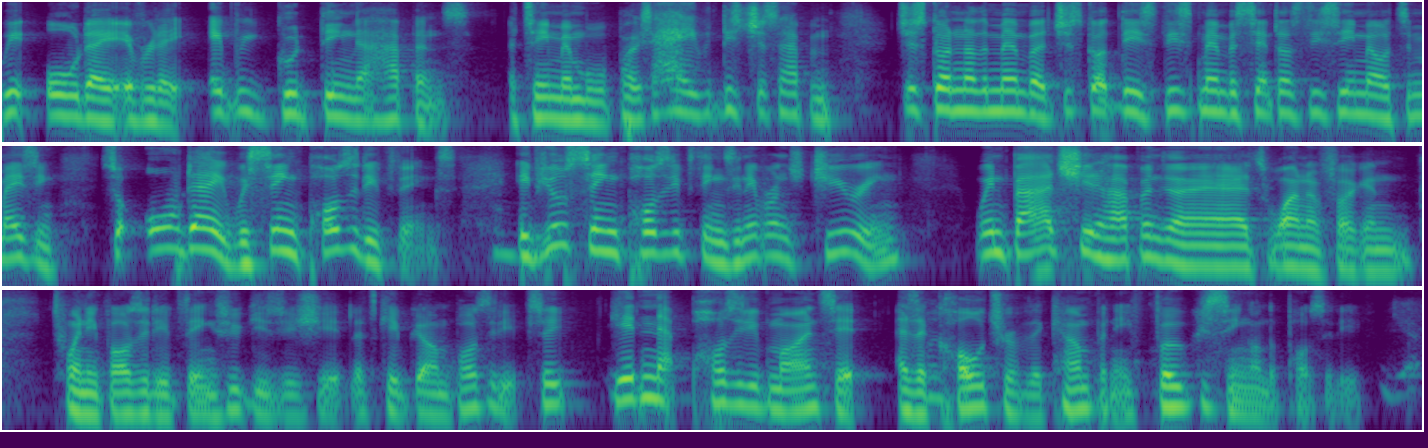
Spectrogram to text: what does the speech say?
we all day, every day, every good thing that happens, a team member will post, "Hey, this just happened. Just got another member. Just got this. This member sent us this email. It's amazing." So all day we're seeing positive things. If you're seeing positive things and everyone's cheering. When bad shit happens, eh, it's one of fucking 20 positive things. Who gives a shit? Let's keep going positive. So getting that positive mindset as a culture of the company, focusing on the positive. Yep.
